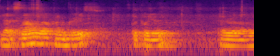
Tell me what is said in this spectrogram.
let us now welcome Grace to podium, parallel.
